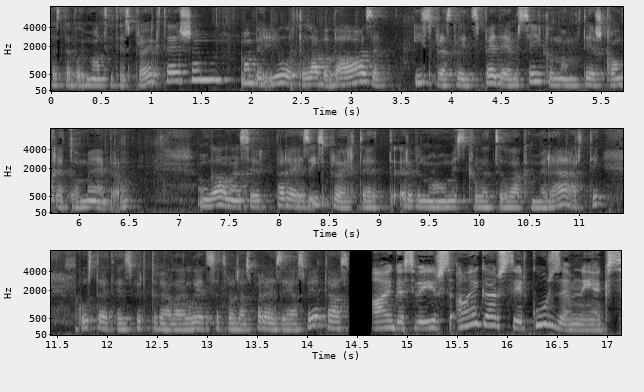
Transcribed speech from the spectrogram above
Tas dabūja mācīties projektēšanu. Man bija ļoti laba bāze izprast līdz pēdējiem sīkumam tieši konkrēto mēbeli. Un galvenais ir pareizi izprojektēt ergonomiski, lai cilvēkam ir ērti, kustēties virtuvē, lai lietas atrodas pareizajās vietās. Aigas vīrs Aigars ir kurzemnieks.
